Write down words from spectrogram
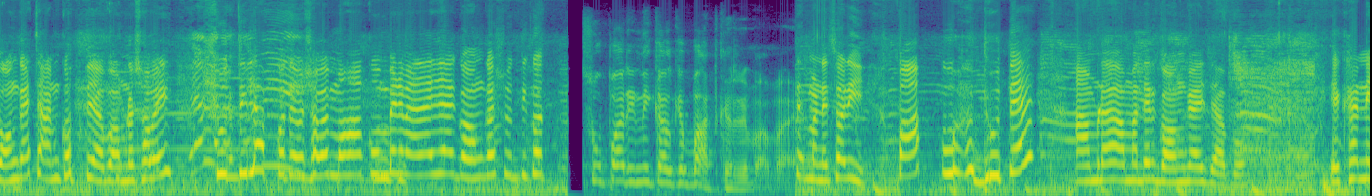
গঙ্গা চান করতে যাব আমরা সবাই। শুদ্ধি লাভ করতে যাব। সবাই মহাকুম্ভের মেলায় যায় গঙ্গা শুদ্ধি করতে সুপারি নিকালকে বাদ করে বাবা। মানে সরি পাপ ধুতে আমরা আমাদের গঙ্গায় যাব। এখানে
